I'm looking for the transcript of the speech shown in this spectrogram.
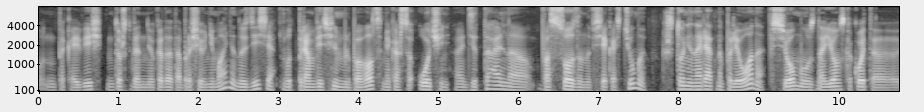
Ну, такая вещь, не то чтобы я на нее когда-то обращаю внимание, но здесь я вот прям весь фильм любовался, мне кажется, очень э, детально воссозданы все костюмы. Что не наряд Наполеона, все мы узнаем с какой-то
